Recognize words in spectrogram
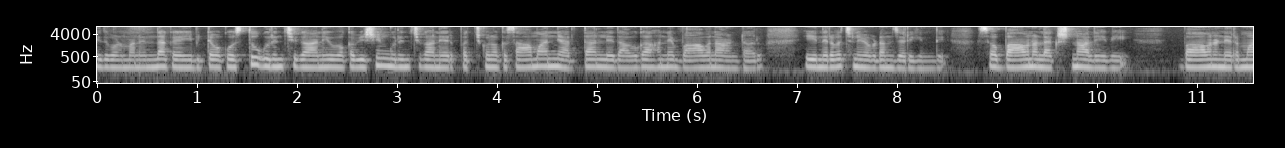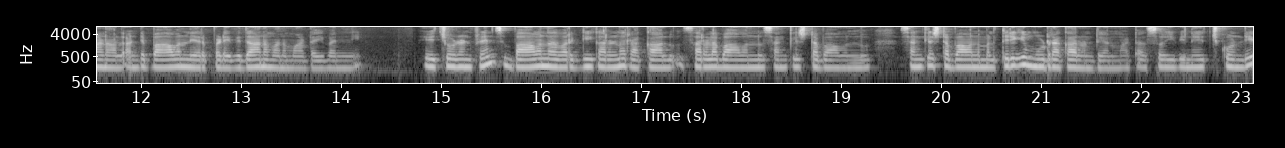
ఇది కూడా మనం ఇందాక ఈ బిట్ట ఒక వస్తువు గురించి కానీ ఒక విషయం గురించి కానీ ఏర్పరచుకుని ఒక సామాన్య అర్థాన్ని లేదా అవగాహనే భావన అంటారు. ఈ నిర్వచనం ఇవ్వడం జరిగింది. సో భావన లక్షణాలు ఇవి. భావన నిర్మాణాలు అంటే భావనలు ఏర్పడే విధానం అన్నమాట ఇవన్నీ. ఇవి చూడండి ఫ్రెండ్స్ భావన వర్గీకరణ రకాలు సరళ భావనలు సంక్లిష్ట భావనలు. సంక్లిష్ట భావనలు మళ్ళీ తిరిగి మూడు రకాలు ఉంటాయి అనమాట సో ఇవి నేర్చుకోండి.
